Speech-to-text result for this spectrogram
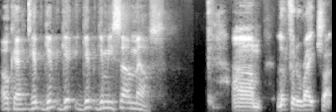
Okay, give give give, give, give me something else. Um, look for the right truck.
